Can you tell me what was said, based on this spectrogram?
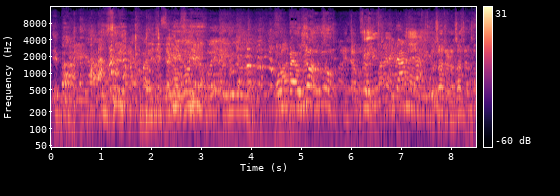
Epa. Un. Ahí estamos. Nosotros, nosotros. No.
